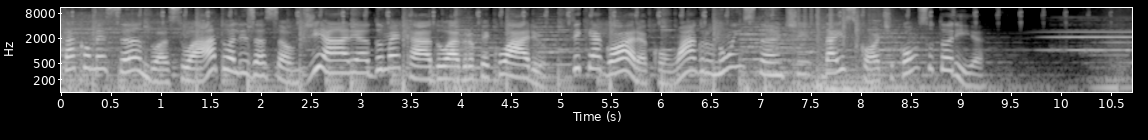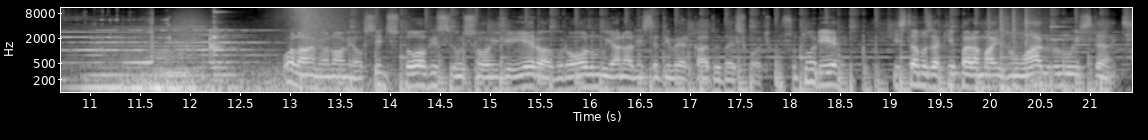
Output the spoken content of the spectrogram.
Está começando a sua atualização diária do mercado agropecuário. Fique agora com o Agro no Instante, da Scott Consultoria. Olá, meu nome é Alcides Torres, eu sou engenheiro agrônomo e analista de mercado da Scott Consultoria. Estamos aqui para mais um Agro no Instante.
